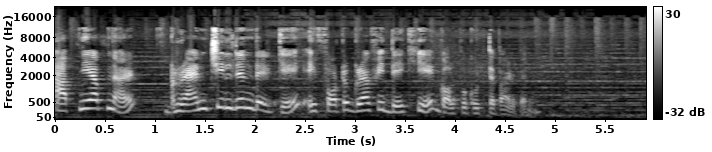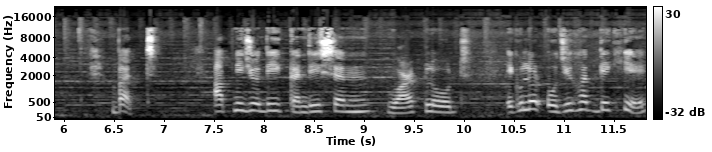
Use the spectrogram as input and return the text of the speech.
আপনি আপনার গ্র্যান্ড চিলড্রেনদেরকে এই ফটোগ্রাফি দেখিয়ে গল্প করতে পারবেন। বাট আপনি যদি কন্ডিশন ওয়ার্কলোড এগুলোর অজুহাত দেখিয়ে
